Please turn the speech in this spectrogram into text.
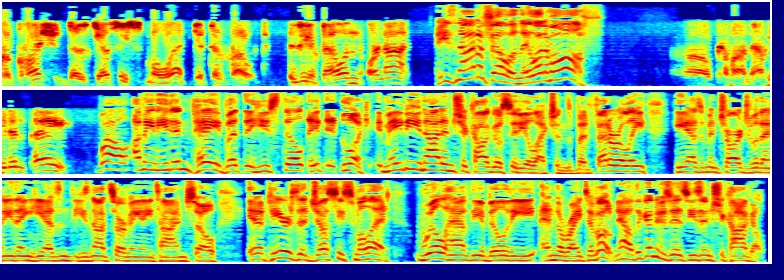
Quick question: Does Jesse Smollett get to vote? Is he a felon or not? He's not a felon. They let him off. Oh, come on now. He didn't pay. Well, I mean, he didn't pay, but he's still. It, it, look, maybe not in Chicago city elections, but federally, he hasn't been charged with anything. He hasn't. He's not serving any time. So it appears that Jussie Smollett will have the ability and the right to vote. Now, the good news is he's in Chicago,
